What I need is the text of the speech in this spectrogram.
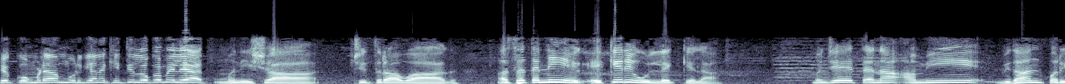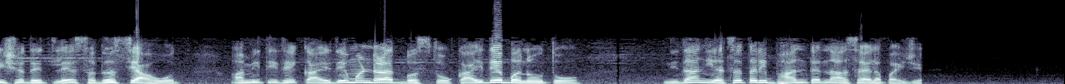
हे कोंबड्या मुर्ग्याने किती लोक मेले आहेत? मनीषा चित्रा वाघ असं त्यांनी एकेरी उल्लेख केला. म्हणजे त्यांना आम्ही विधान परिषदेतले सदस्य आहोत. आम्ही तिथे कायदे मंडळात बसतो कायदे बनवतो. निदान याचं तरी भान त्यांना असायला पाहिजे.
